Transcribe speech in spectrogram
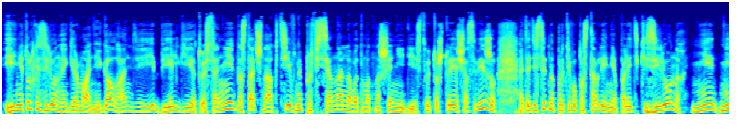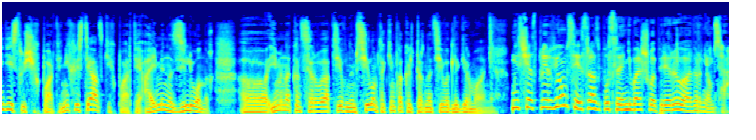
И не только зеленые Германии, и Голландии, и Бельгии. То есть они достаточно активны, профессионально в этом отношении действуют. То, что я сейчас вижу, это действительно противопоставление политики зеленых, не, не действующих партий, не христианских партий, а именно зеленых, э, именно консервативным силам, таким как альтернатива для Германии. Мы сейчас прервемся и сразу после небольшого перерыва вернемся.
